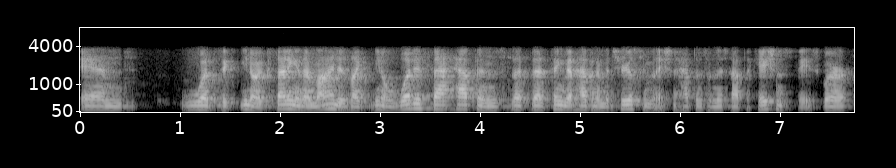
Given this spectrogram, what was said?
and what's you know exciting in their mind is like you know what if that happens that that thing that happened in material simulation happens in this application space where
